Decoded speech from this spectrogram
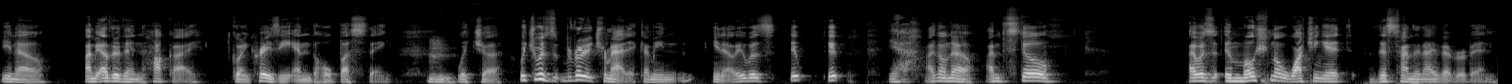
you know, I mean, other than Hawkeye going crazy and the whole bus thing, hmm. which uh, which was very traumatic. I mean, you know, it was it it. Yeah, I don't know. I'm still. I was emotional watching it this time than I've ever been,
